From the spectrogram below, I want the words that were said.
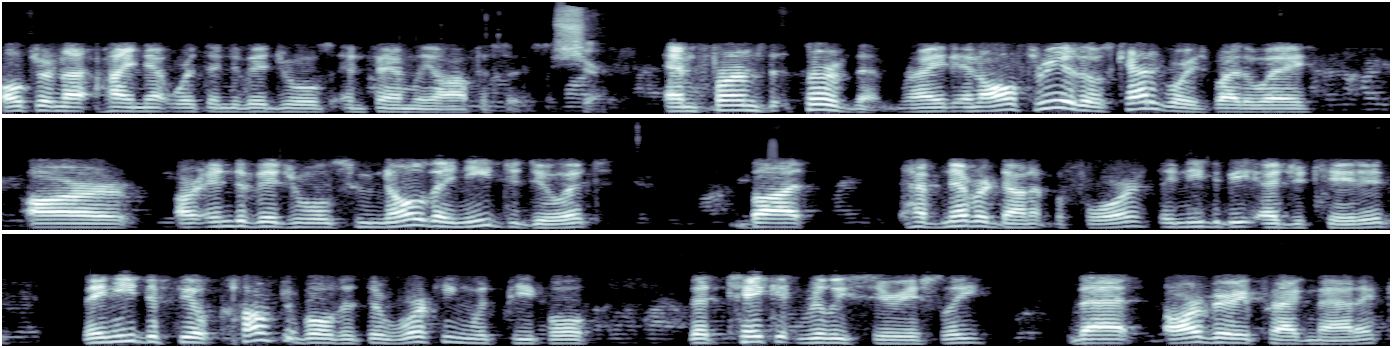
ultra high net worth individuals and family offices sure and firms that serve them, right? And all three of those categories, by the way, are are individuals who know they need to do it, but have never done it before. They need to be educated. They need to feel comfortable that they're working with people that take it really seriously, that are very pragmatic,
